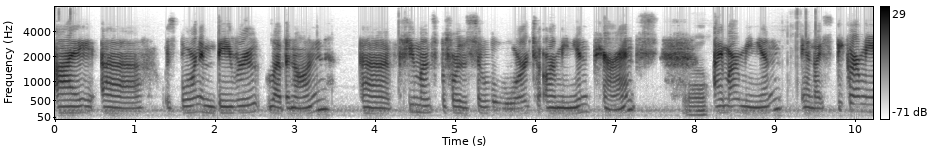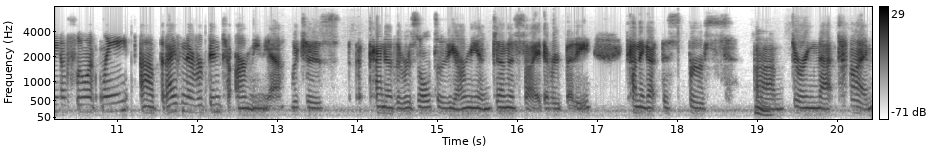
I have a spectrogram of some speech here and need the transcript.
I uh, was born in Beirut, Lebanon, a few months before the Civil War to Armenian parents. Wow. I'm Armenian and I speak Armenian fluently, uh, but I've never been to Armenia, which is kind of the result of the Armenian genocide. Everybody kind of got dispersed um, during that time.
